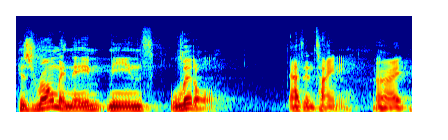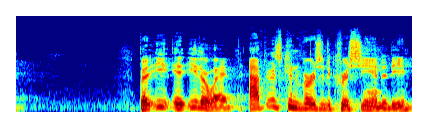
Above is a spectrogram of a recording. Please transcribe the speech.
His Roman name means little, as in tiny. All right, But e- either way, after his conversion to Christianity,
